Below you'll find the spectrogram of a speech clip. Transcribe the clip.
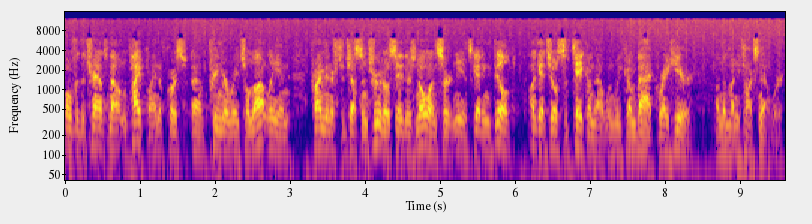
over the Trans Mountain Pipeline? Of course, uh, Premier Rachel Notley and Prime Minister Justin Trudeau say there's no uncertainty. It's getting built. I'll get Joseph's take on that when we come back right here on the Money Talks Network.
